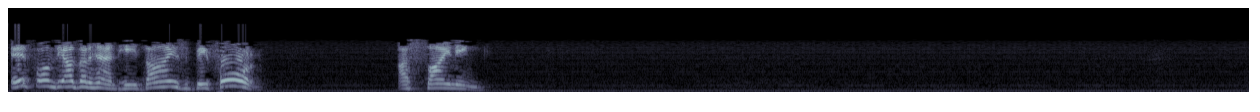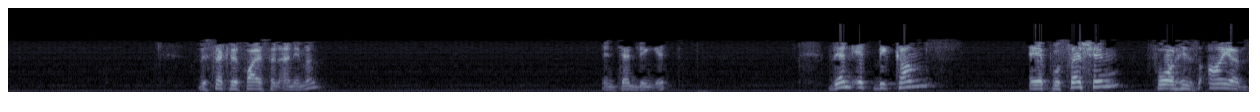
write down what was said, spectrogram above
If on the other hand he dies before assigning the sacrifice an animal, intending it, then it becomes a possession for his heirs.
